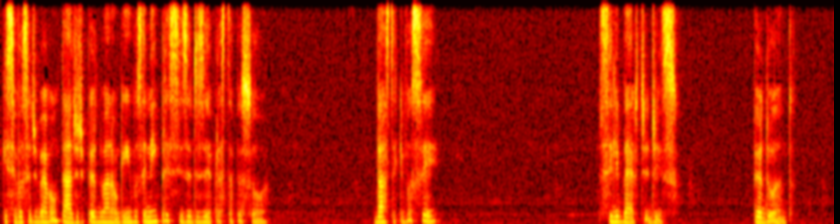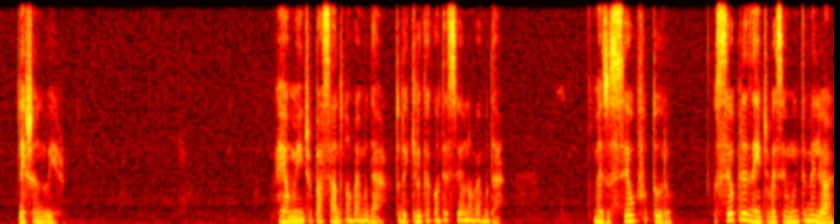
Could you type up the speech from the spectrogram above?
que se você tiver vontade de perdoar alguém, você nem precisa dizer para esta pessoa. Basta que você se liberte disso, perdoando, deixando ir. Realmente o passado não vai mudar, tudo aquilo que aconteceu não vai mudar mas o seu futuro, o seu presente vai ser muito melhor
